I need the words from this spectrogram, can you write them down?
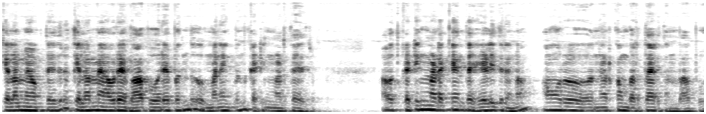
ಕೆಲವೊಮ್ಮೆ ಹೋಗ್ತಾಯಿದ್ರು ಕೆಲವೊಮ್ಮೆ ಅವರೇ ಬಾಬು ಅವರೇ ಬಂದು ಮನೆಗೆ ಬಂದು ಕಟಿಂಗ್ ಮಾಡ್ತಾ ಇದ್ರು. ಅವತ್ತು ಕಟಿಂಗ್ ಮಾಡೋಕ್ಕೆ ಅಂತ ಹೇಳಿದ್ರೇನೋ, ಅವರು ನಡ್ಕೊಂಡು ಬರ್ತಾ ಇರ್ತಾನೆ ಬಾಬು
